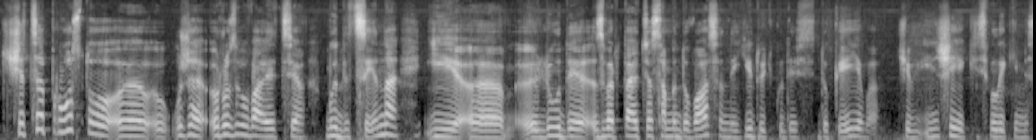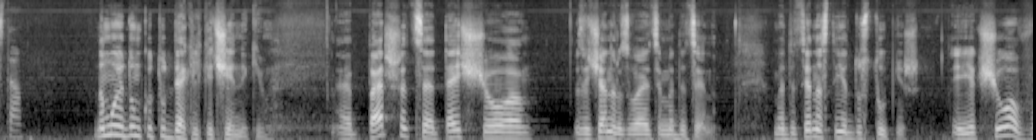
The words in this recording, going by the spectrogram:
Чи це просто е, уже розвивається медицина і люди звертаються саме до вас, а не їдуть кудись до Києва чи в інші якісь великі міста? На мою думку, тут декілька чинників. Перше, це те, що звичайно розвивається медицина. Медицина стає доступніше. Якщо в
